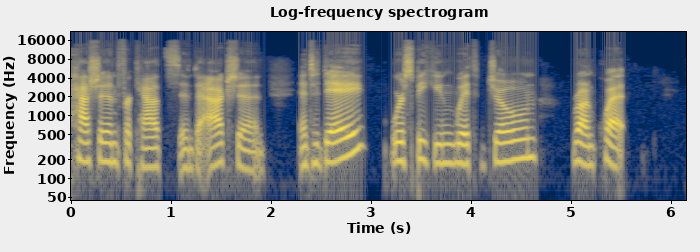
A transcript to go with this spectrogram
passion for cats into action. And today we're speaking with Joan Ranquet.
